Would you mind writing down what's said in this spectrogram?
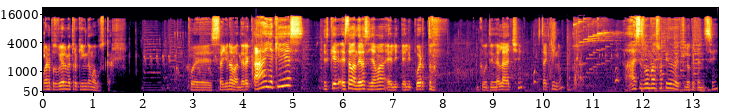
Bueno, pues voy al Metro Kingdom a buscar. Pues hay una bandera... ¡Ay, aquí es! Es que esta bandera se llama el helipuerto. Y como tiene la H, está aquí, ¿no? Ah, este fue más rápido de lo que pensé.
